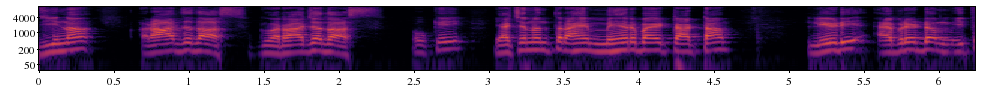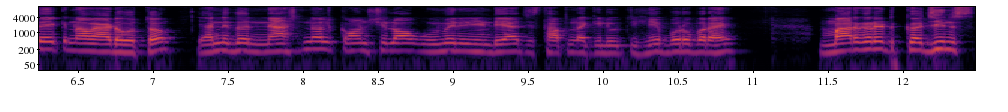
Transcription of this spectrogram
जिना राजदास किंवा राजादास ओके याच्यानंतर आहे मेहरबाई टाटा लेडी ॲब्रेडम इथं एक नाव ॲड होतं. यांनी the national council of women in इंडियाची स्थापना केली होती. हे बरोबर आहे. मार्गरेट कजिन्स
